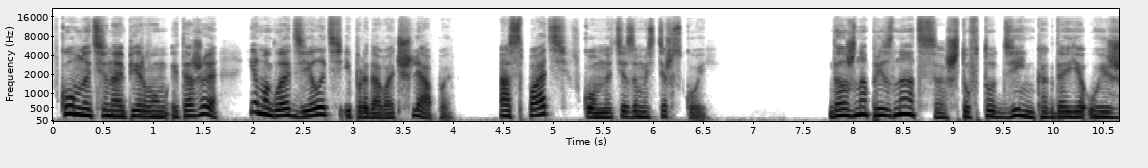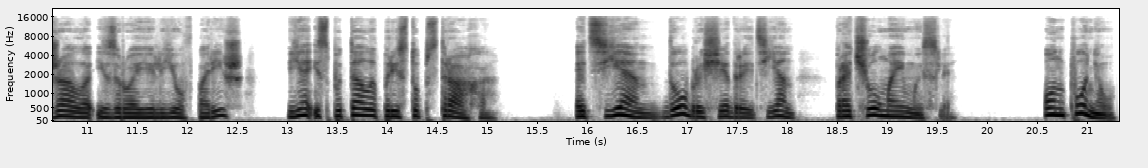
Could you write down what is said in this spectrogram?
В комнате на первом этаже я могла делать и продавать шляпы, а спать в комнате за мастерской. Должна признаться, что в тот день, когда я уезжала из Руаэльё в Париж, я испытала приступ страха. Этьен, добрый, щедрый Этьен, прочел мои мысли. Он понял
